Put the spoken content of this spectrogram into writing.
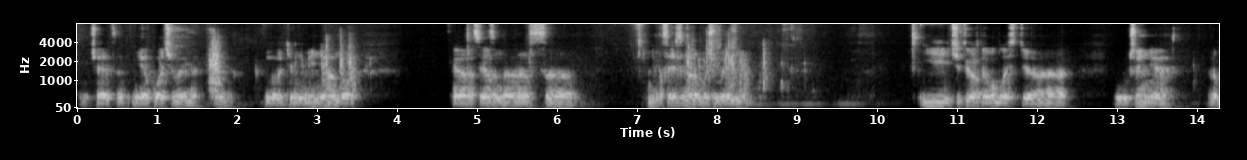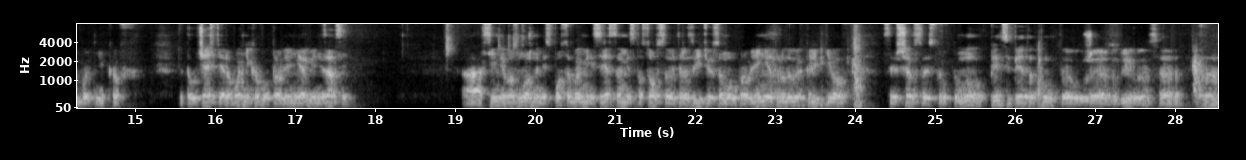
получается, неоплачиваемое время. Но, тем не менее, оно э, связано с э, непосредственно рабочим временем. И четвертая область э, улучшения работников – это участие работников в управлении организацией. А Всеми возможными способами и средствами способствовать развитию самоуправления трудовых коллективов, совершенствовать структуру. Ну, в принципе, этот пункт уже дублируется. э,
